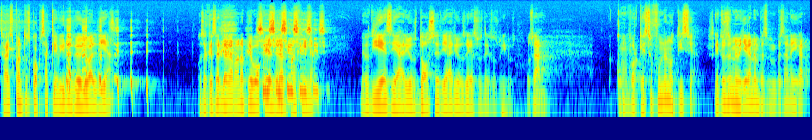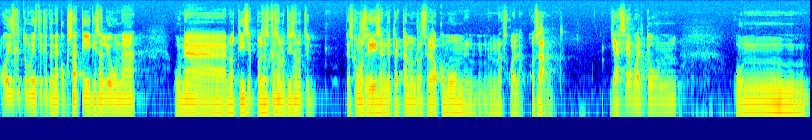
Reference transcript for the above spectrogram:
¿Sabes cuántos Coxsackie virus veo yo al día? O sea, que es el de la mano pie boca y el de la arpangina. Veo 10 diarios, 12 diarios de esos, de esos virus. O sea, como porque eso fue una noticia. Entonces me llegan, me empiezan a llegar, oye, es que tú me dijiste que tenía Coxsackie y aquí salió una, una noticia. Pues es que esa noticia no es como se dicen, detectan un resfriado común en, una escuela. O sea, ya se ha vuelto un, un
